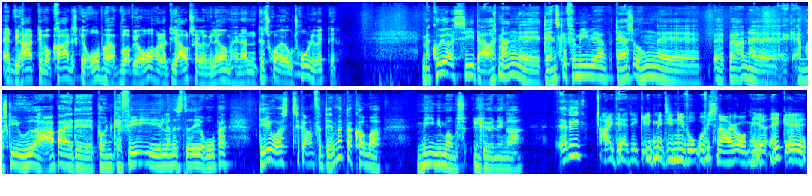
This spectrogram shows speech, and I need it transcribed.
at vi har et demokratisk Europa, hvor vi overholder de aftaler, vi laver med hinanden. Det tror jeg er utrolig vigtigt. Man kunne jo også sige, at der er også mange øh, danske familier, deres unge øh, øh børn øh, er måske ude og arbejde på en café i et eller andet sted i Europa. Det er jo også til gavn for dem, at der kommer minimumslønninger. Er det ikke? Nej, det er det ikke. Ikke med de niveauer, vi snakker om her. Ikke? Øh,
